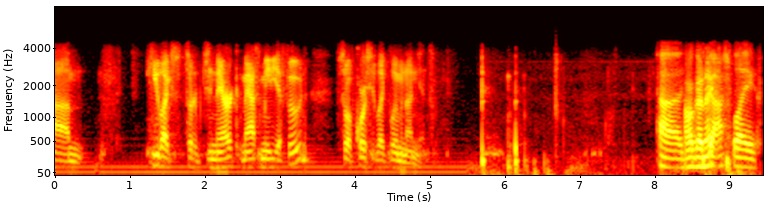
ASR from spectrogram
Um, he likes sort of generic mass media food, so of course he'd like blooming onions. Uh, I'll go next. Josh likes.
